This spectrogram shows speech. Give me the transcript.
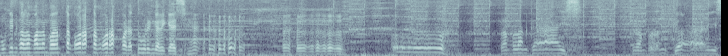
mungkin kalau malam malam tengkorak tengkorak pada touring kali guys ya. Uh, pelan-pelan guys, pelan-pelan guys.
